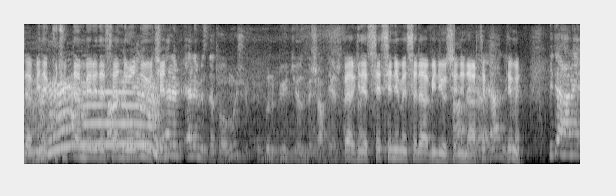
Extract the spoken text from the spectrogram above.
ya bir de küçükten beri de sende olduğu için Elim, elimizde doğmuş. Bunu büyütüyoruz 5-6 yaşında. belki de sesini mesela biliyor senin Tabii ya, artık yani. değil mi? Bir de hani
